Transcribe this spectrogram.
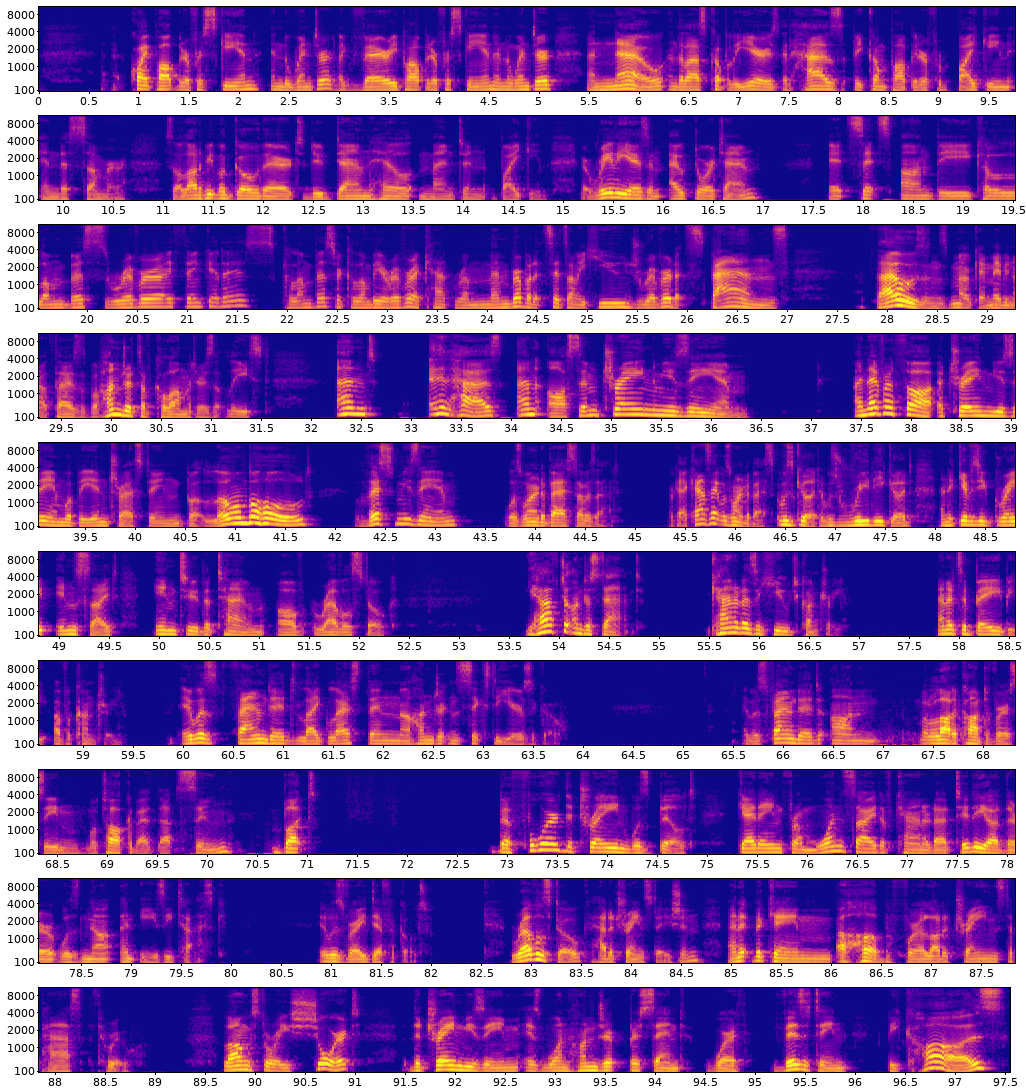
Uh, quite popular for skiing in the winter, like very popular for skiing in the winter. And now, in the last couple of years, it has become popular for biking in the summer. So a lot of people go there to do downhill mountain biking. It really is an outdoor town. It sits on the Columbus River, I think it is. Columbus or Columbia River, I can't remember, but it sits on a huge river that spans thousands, okay, maybe not thousands, but hundreds of kilometers at least. And it has an awesome train museum. I never thought a train museum would be interesting, but lo and behold, this museum was one of the best I was at. Okay, I can't say it was one of the best. It was good. It was really good, and it gives you great insight into the town of Revelstoke. You have to understand Canada is a huge country, and it's a baby of a country. It was founded like less than 160 years ago. It was founded on well, a lot of controversy, and we'll talk about that soon. But before the train was built, getting from one side of Canada to the other was not an easy task. It was very difficult. Revelstoke had a train station, and it became a hub for a lot of trains to pass through. Long story short, the train museum is 100% worth visiting because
